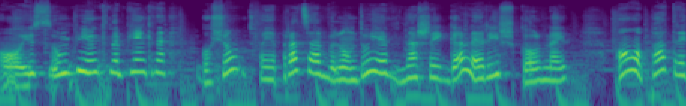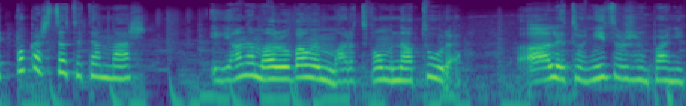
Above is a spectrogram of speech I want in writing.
Oj, są piękne, piękne. Gosiu, twoja praca wyląduje w naszej galerii szkolnej. O, Patryk, pokaż, co ty tam masz. Ja namalowałem martwą naturę. Ale to nic, proszę pani.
